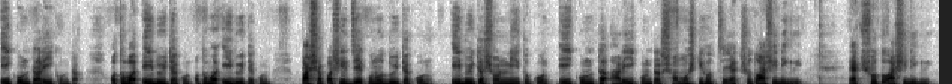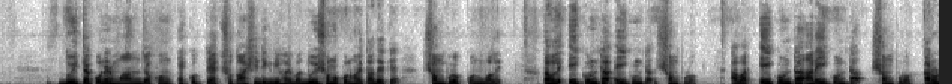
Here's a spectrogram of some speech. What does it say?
এই কোণটার এই কোণটা, অথবা এই দুইটা কোণ, অথবা এই দুইটা কোণ, পাশাপাশি যে কোনো দুইটা কোণ, এই দুইটা সন্নিহিত কোণ, এই কোণটা আর এই কোণটার সমষ্টি হচ্ছে একশত আশি ডিগ্রি। একশত আশি ডিগ্রি। দুইটা কোণের মান যখন একত্রে একশত আশি ডিগ্রি হয় বা দুই সমকোণ হয়, তাদেরকে সম্পূরক কোণ বলে। তাহলে এই কোণটা এই কোণটা সম্পূরক। আবার এই কোণটা আর এই কোণটা সম্পূরক, কারণ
